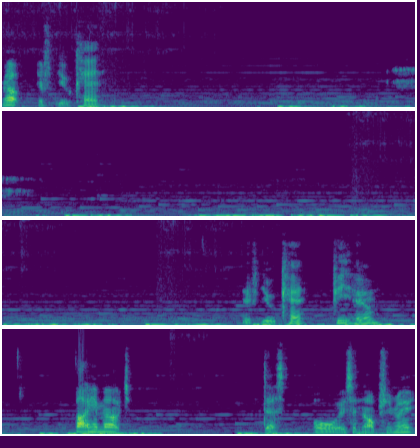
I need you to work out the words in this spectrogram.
Well, if you can. If you can't beat him, buy him out. That's always an option, right?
